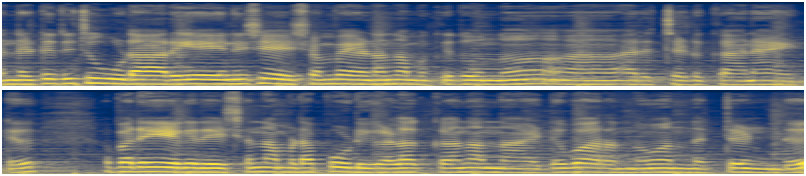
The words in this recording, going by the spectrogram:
എന്നിട്ട് ഇത് ചൂടാറിയതിന് ശേഷം വേണം നമുക്കിതൊന്ന് അരച്ചെടുക്കാനായിട്ട്. അപ്പോൾ അത് ഏകദേശം നമ്മുടെ പൊടികളൊക്കെ നന്നായിട്ട് വറന്ന് വന്നിട്ടുണ്ട്.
